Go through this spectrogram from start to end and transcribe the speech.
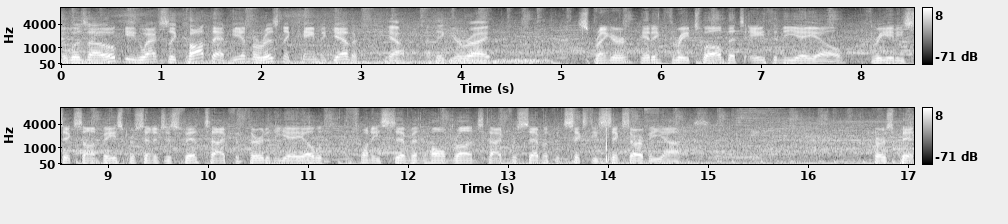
it was Aoki who actually caught that. He and Marisnick came together. Yeah, I think you're right. Springer hitting 312. That's eighth in the AL. 386 on base percentage is fifth, tied for third in the AL with 27 home runs, tied for seventh with 66 RBIs. First pitch,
